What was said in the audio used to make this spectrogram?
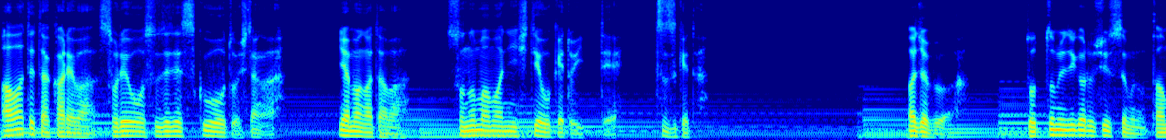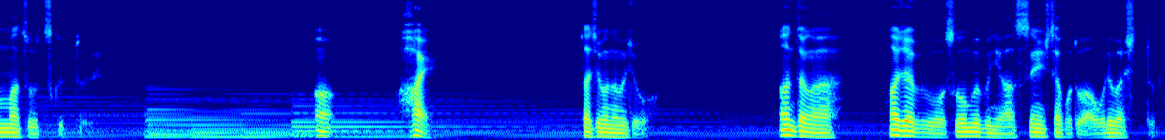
慌てた彼はそれを素手ですくおうとしたが、山形はそのままにしておけと言って続けた。ハジャブはドットメディカルシステムの端末を作っとる。あ、はい。立花部長。あんたがハジャブを総務部に斡旋したことは俺は知っとる。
